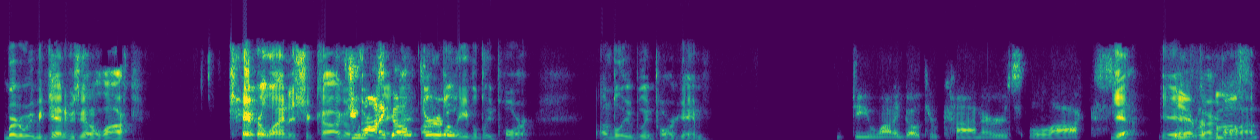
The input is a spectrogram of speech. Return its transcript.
where do we begin? Who's got a lock? Carolina, Chicago. Do you wanna go night. through- Unbelievably poor. Unbelievably poor game. Do you want to go through Connor's locks? Yeah. Yeah. Yeah, fire rip 'em all off. out.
